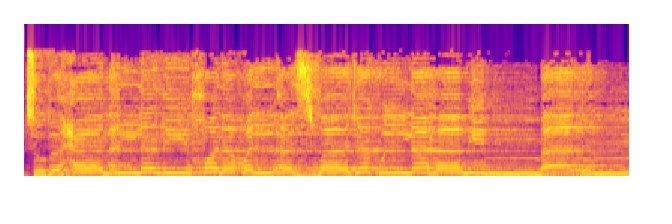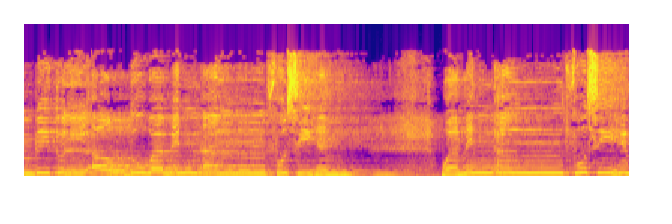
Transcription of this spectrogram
سبحان الذي خلق الأزواج كلها مما تنبت الأرض ومن أنفسهم ومن أنفسهم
